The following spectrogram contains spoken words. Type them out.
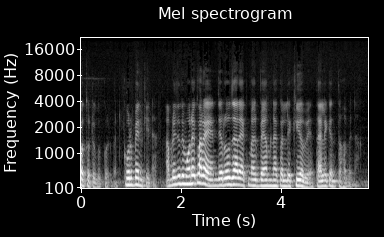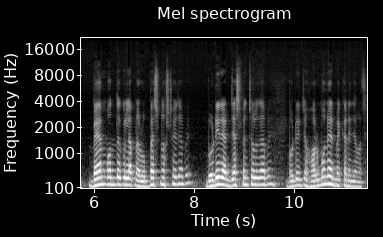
কতটুকু করবেন? করবেন কি না আপনি যদি মনে করেন যে রোজার এক মাস ব্যায়াম না করলে কী হবে, তাহলে কিন্তু হবে না। ব্যায়াম বন্ধ করলে আপনার অভ্যাস নষ্ট হয়ে যাবে বডির অ্যাডজাস্টমেন্ট চলে যাবে বডির যে হরমোনের মেকানিজম আছে,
